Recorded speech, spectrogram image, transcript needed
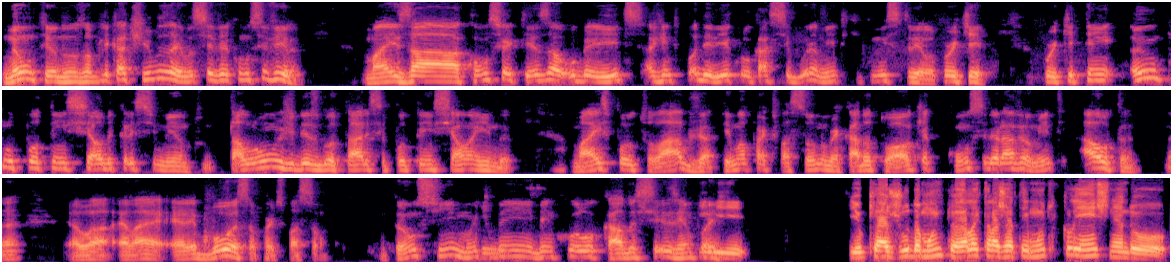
Não tendo nos aplicativos, aí você vê como se vira. Mas a, com certeza, Uber Eats a gente poderia colocar seguramente aqui como estrela. Por quê? Porque tem amplo potencial de crescimento. Está longe de esgotar esse potencial ainda. Mas, por outro lado, já tem uma participação no mercado atual que é consideravelmente alta. Né? Ela, ela, é, ela é boa essa participação. Então, sim, muito bem, bem colocado esse exemplo aí. E, e o que ajuda muito ela é que ela já tem muito cliente, né, do,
